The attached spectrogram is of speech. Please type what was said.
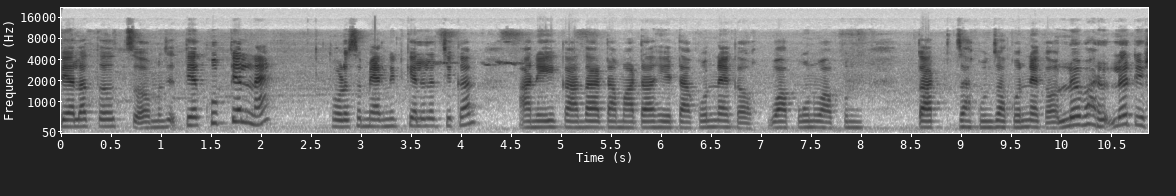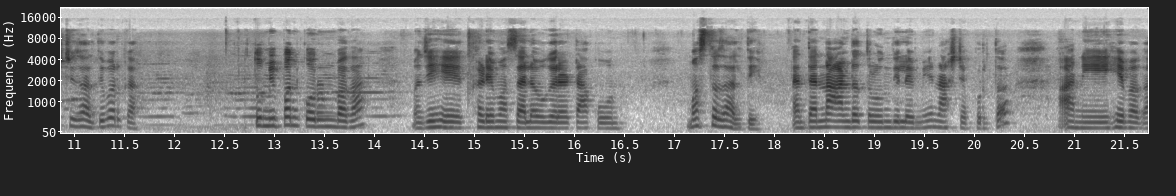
तेलातच म्हणजे ते खूप तेल नाही. थोडंसं मॅग्नेट केलेलं चिकन आणि कांदा टमाटा हे टाकून नाही का वापून वापून ताट झाकून झाकून नाही का. लय भारी लय टेस्टी झालते बरं का. तुम्ही पण करून बघा. म्हणजे हे खडे मसाले वगैरे टाकून मस्त झालते. आणि त्यांना अंडं तळून दिले मी नाश्त्यापुरतं. आणि हे बघा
